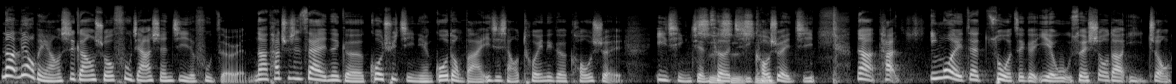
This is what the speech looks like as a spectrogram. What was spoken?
那廖本阳是刚刚说富家生计的负责人，那他就是在那个过去几年，郭董本来一直想要推那个口水疫情检测机、口水机。那他因为在做这个业务，所以受到倚重。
